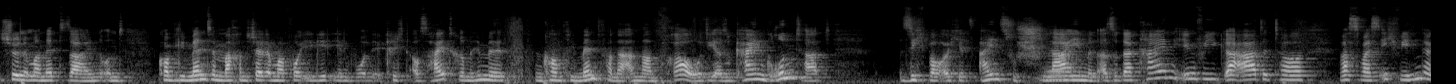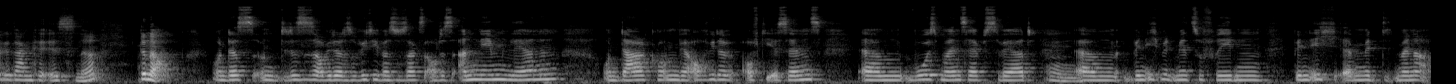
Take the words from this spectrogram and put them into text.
schön immer nett sein und Komplimente machen. Stellt euch mal vor, ihr geht irgendwo und ihr kriegt aus heiterem Himmel ein Kompliment von einer anderen Frau, die also keinen Grund hat, sich bei euch jetzt einzuschleimen. Also da kein irgendwie gearteter, was weiß ich, wie Hintergedanke ist, ne? Genau. Und das, und das ist auch wieder so wichtig, was du sagst, auch das Annehmen lernen. Und da kommen wir auch wieder auf die Essenz. Ähm, wo ist mein Selbstwert? Ähm, bin ich mit mir zufrieden? Bin ich äh, mit meiner,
